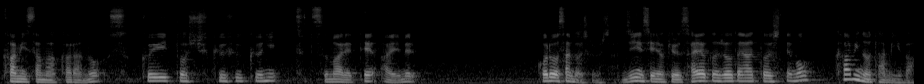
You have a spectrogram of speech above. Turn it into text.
神様からの救いと祝福に包まれて歩める。これを3秒おっしゃいました。人生における最悪の状態であったとしても神の民は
